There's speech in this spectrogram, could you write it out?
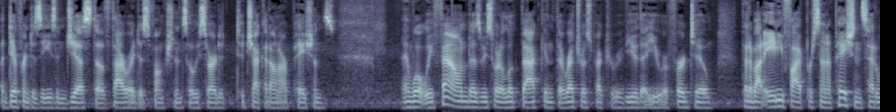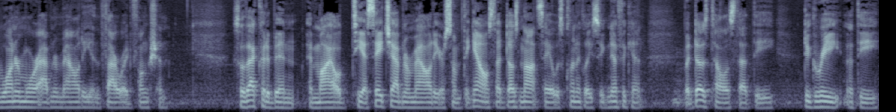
a different disease and GIST of thyroid dysfunction, so we started to check it on our patients. And what we found as we sort of looked back in the retrospective review that you referred to, that about 85% of patients had one or more abnormality in thyroid function. So that could have been a mild TSH abnormality or something else. That does not say it was clinically significant, but does tell us that the degree, that the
